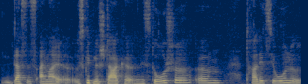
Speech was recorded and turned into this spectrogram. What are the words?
das ist einmal, es gibt eine starke historische ähm, Tradition, eine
